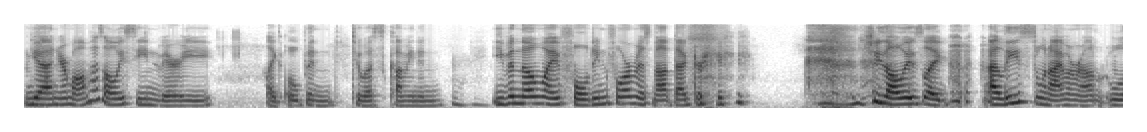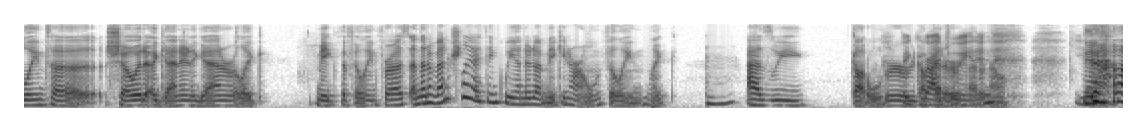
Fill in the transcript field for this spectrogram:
Yeah, and your mom has always seemed very like open to us coming in Mhm. even though my folding form is not that great. She's always like at least when I'm around willing to show it again and again or like make the filling for us. And then eventually I think we ended up making our own filling like Mhm. as we got older or We we got better. I graduated. don't know. yeah.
